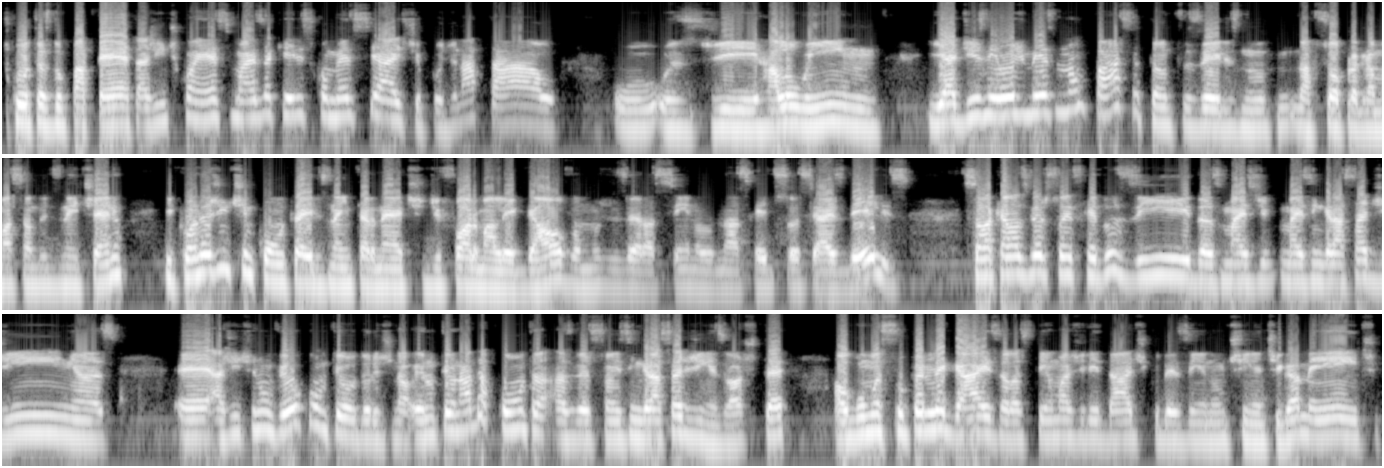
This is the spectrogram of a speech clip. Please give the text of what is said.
os curtas do Pateta. A gente conhece mais aqueles comerciais, tipo de Natal, os de Halloween, e a Disney hoje mesmo não passa tantos deles no, na sua programação do Disney Channel. E quando a gente encontra eles na internet de forma legal, vamos dizer assim, no, nas redes sociais deles, são aquelas versões reduzidas, mais, mais engraçadinhas. É, a gente não vê o conteúdo original. Eu não tenho nada contra as versões engraçadinhas. Eu acho até algumas super legais. Elas têm uma agilidade que o desenho não tinha antigamente.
